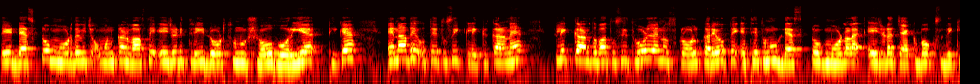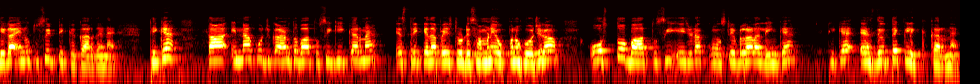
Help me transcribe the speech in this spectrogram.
ਤੇ ਡੈਸਕਟਾਪ ਮੋਡ ਦੇ ਵਿੱਚ ਔਨ ਕਰਨ ਵਾਸਤੇ ਇਹ ਜਿਹੜੀ 3 ਡੋਟ ਤੁਹਾਨੂੰ ਸ਼ੋ ਹੋ ਰਹੀ ਹੈ, ਠੀਕ ਹੈ? ਇਹਨਾਂ ਦੇ ਉੱਤੇ ਤੁਸੀਂ ਕਲਿੱਕ ਕਰਨਾ ਹੈ। ਕਲਿੱਕ ਕਰਨ ਤੋਂ ਬਾਅਦ ਤੁਸੀਂ ਥੋੜਾ ਜਿਹਾ ਇਹਨੂੰ ਸਕਰੋਲ ਕਰਿਓ ਤੇ ਇੱਥੇ ਤੁਹਾਨੂੰ ਡੈਸਕਟਾਪ ਮੋਡ ਵਾਲਾ ਇਹ ਜਿਹੜਾ ਚੈੱਕ ਬਾਕਸ ਦਿਖੇਗਾ, ਇਹਨੂੰ ਤੁਸੀਂ ਟਿਕ ਕਰ ਦੇਣਾ ਹੈ। ਠੀਕ ਹੈ? ਤਾਂ ਇੰਨਾ ਕੁਝ ਕਰਨ ਤੋਂ ਬਾਅਦ ਤੁਸੀਂ ਕੀ ਕਰਨਾ ਹੈ? ਇਸ ਤਰੀਕੇ ਦਾ ਪੇਜ ਤੁਹਾਡੇ ਸਾਹਮਣੇ ਓਪਨ ਹੋ ਜਾਏਗਾ। ਉਸ ਤੋਂ ਬਾਅਦ ਤੁਸੀਂ ਇਹ ਜਿਹੜਾ ਕਨਸਟੇਬਲ ਵਾਲਾ ਲਿੰਕ ਹੈ, ਠੀਕ ਹੈ, ਇਸ ਦੇ ਉੱਤੇ ਕਲਿੱਕ ਕਰਨਾ ਹੈ।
